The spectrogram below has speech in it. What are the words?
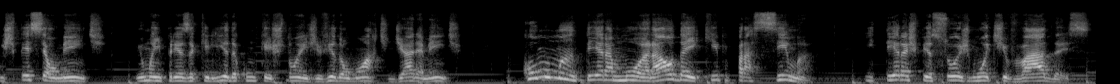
especialmente em uma empresa que lida com questões de vida ou morte diariamente, como manter a moral da equipe para cima e ter as pessoas motivadas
